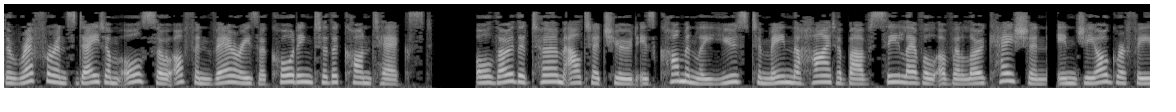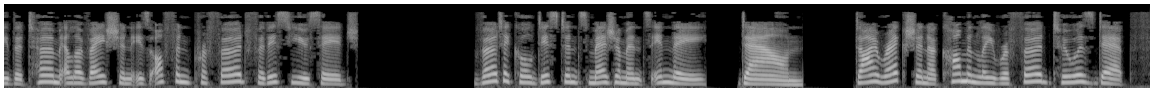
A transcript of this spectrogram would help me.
The reference datum also often varies according to the context. Although the term altitude is commonly used to mean the height above sea level of a location, in geography the term elevation is often preferred for this usage. Vertical distance measurements in the «down» direction are commonly referred to as depth.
